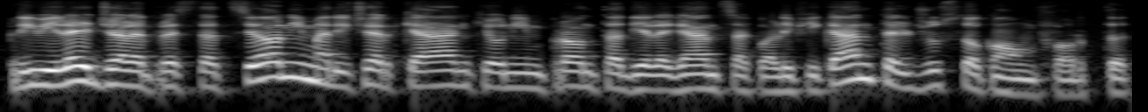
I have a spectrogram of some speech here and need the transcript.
Privilegia le prestazioni, ma ricerca anche un'impronta di eleganza qualificante e il giusto comfort.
